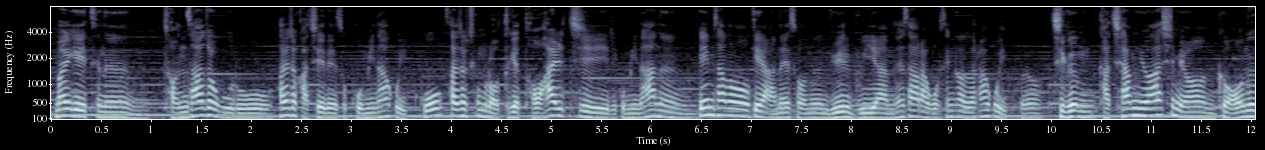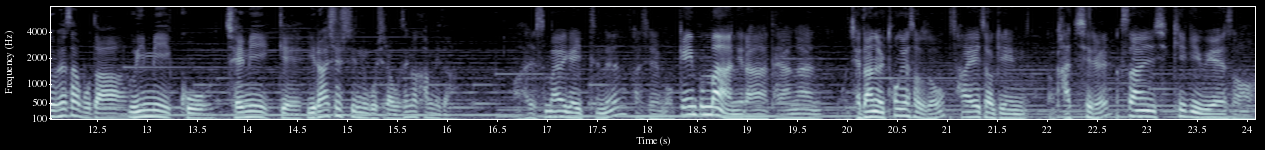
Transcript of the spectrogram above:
스마일게이트는 전사적으로 사회적 가치에 대해서 고민하고 있고 사회적 책무를 어떻게 더 할지 고민하는 게임 산업계 안에서는 유일무이한 회사라고 생각을 하고 있고요. 지금 같이 합류하시면 그 어느 회사보다 의미 있고 재미있게 일하실 수 있는 곳이라고 생각합니다. 어, 사실 스마일 게이트는 사실 뭐 게임뿐만 아니라 다양한 재단을 통해서도 사회적인 가치를 확산시키기 위해서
